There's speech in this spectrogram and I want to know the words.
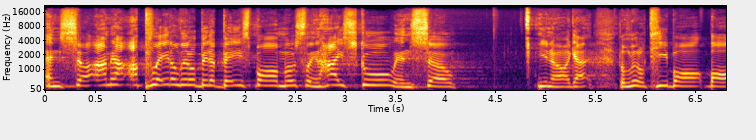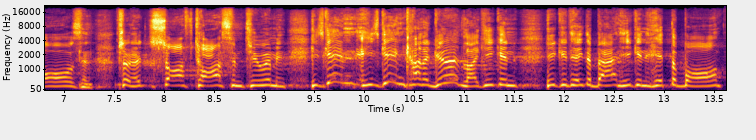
And so, I mean, I played a little bit of baseball mostly in high school, and so, you know, I got the little t-ball balls and I'm sort of soft toss them to him, and he's getting he's getting kind of good. Like he can he can take the bat and he can hit the ball.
